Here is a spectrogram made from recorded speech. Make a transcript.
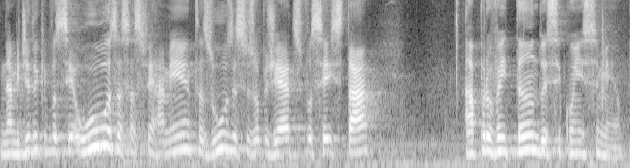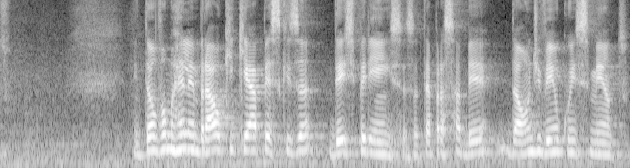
E na medida que você usa essas ferramentas, usa esses objetos, você está aproveitando esse conhecimento. Então vamos relembrar o que é a pesquisa de experiências, até para saber de onde vem o conhecimento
